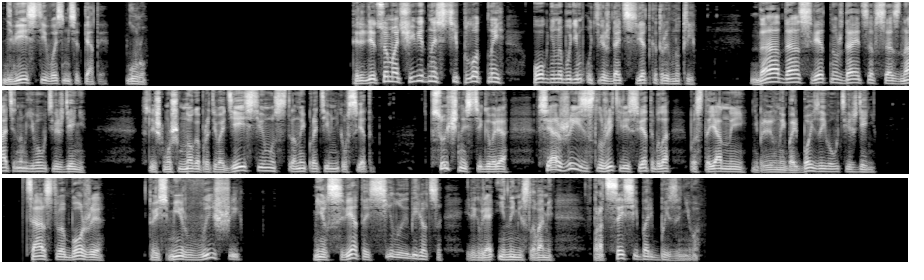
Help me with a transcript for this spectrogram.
285. Гуру. Перед лицом очевидности плотной огненно будем утверждать свет, который внутри. Да, да, свет нуждается в сознательном его утверждении. Слишком уж много противодействия ему со стороны противников света. В сущности говоря, вся жизнь служителей света была постоянной непрерывной борьбой за его утверждение. Царство Божие то есть мир высший, мир света силою берется, или, говоря иными словами, в процессе борьбы за него.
